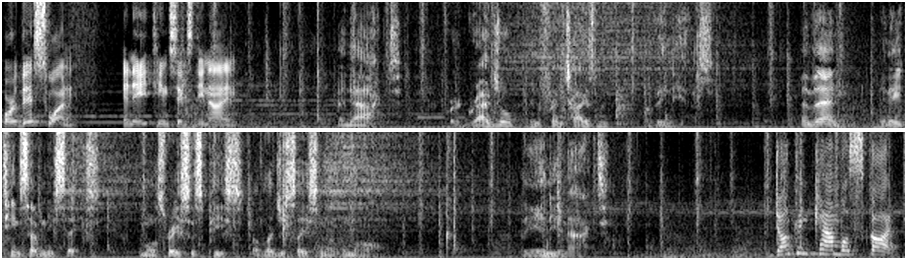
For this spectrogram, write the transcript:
Or this one in 1869. an act for a gradual enfranchisement of Indians. And then, in 1876, the most racist piece of legislation of them all, the Indian Act. Duncan Campbell Scott,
